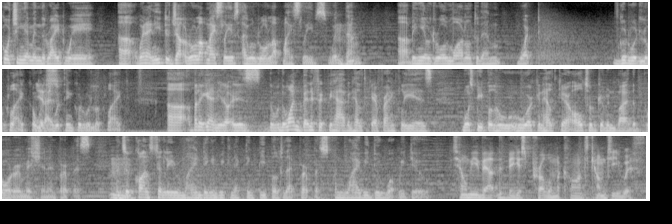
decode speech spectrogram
coaching them in the right way. Uh, when I need to ju- roll up my sleeves, I will roll up my sleeves with them, uh, being able to role model to them what good would look like or what I would think good would look like. Uh, but again, you know, it is the, the one benefit we have in healthcare, frankly, is most people who, who work in healthcare are also driven by the broader mission and purpose. And so constantly reminding and reconnecting people to that purpose on why we do what we do. Tell me about the biggest problem a client's come to you with.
